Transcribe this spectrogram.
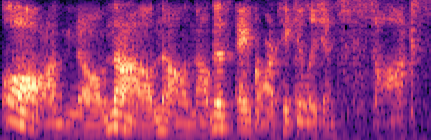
Oh no, no, no, no. This ankle articulation sucks.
